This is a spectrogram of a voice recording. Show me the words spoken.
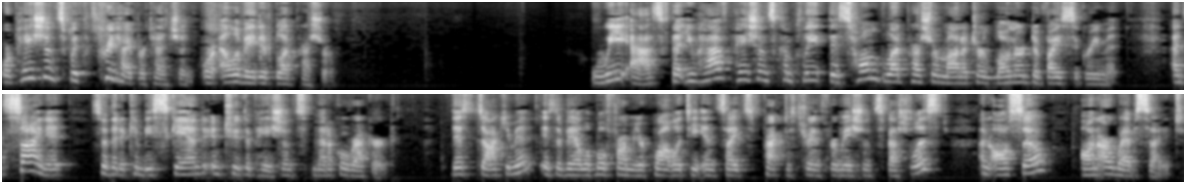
or patients with prehypertension or elevated blood pressure. We ask that you have patients complete this home blood pressure monitor loaner device agreement and sign it so that it can be scanned into the patient's medical record. This document is available from your Quality Insights Practice Transformation Specialist and also on our website.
